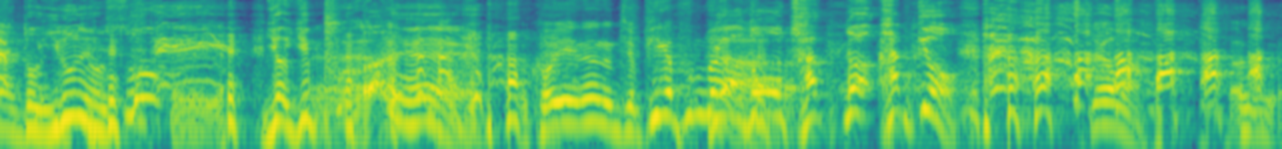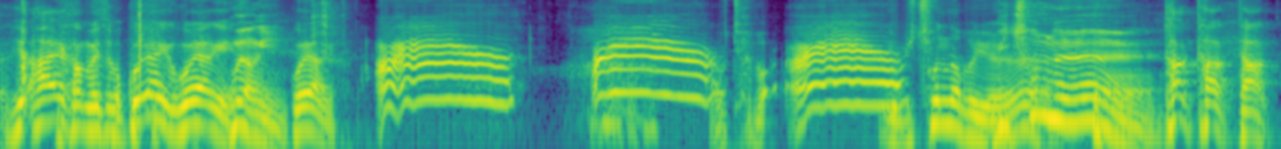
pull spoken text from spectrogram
야, 너 이런 애였어? 야, 얘 품바네. 거기는 저 피가 품바야. 야, 너 작, 나 합격. 잠깐만. 하얘 가만 있어봐. 고양이, 고양이. 고양이. 고양이. 오, 대박. 얘 미쳤나 봐, 얘. 미쳤네. 닭, 닭, 닭.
